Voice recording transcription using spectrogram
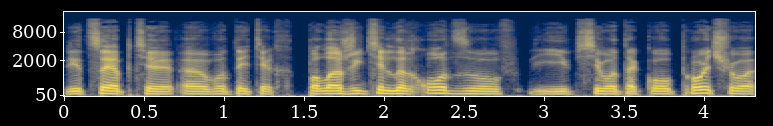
рецепте э, вот этих положительных отзывов и всего такого прочего,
